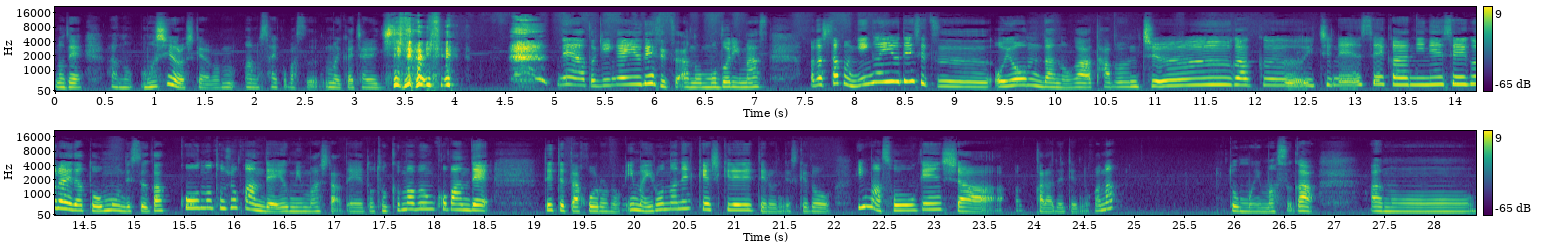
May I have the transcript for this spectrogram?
ので、あの、もしよろしければ、あの、サイコパス、もう一回チャレンジしていただいてで、あと、銀河英雄伝説、あの、戻ります。私多分、銀河英雄伝説を読んだのが、多分、中学1年生から2年生ぐらいだと思うんです。学校の図書館で読みました。えっ、ー、と、徳間文庫版で出てた頃の、今いろんなね、形式で出てるんですけど、今、草原社から出てるのかな？と思いますが、あの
